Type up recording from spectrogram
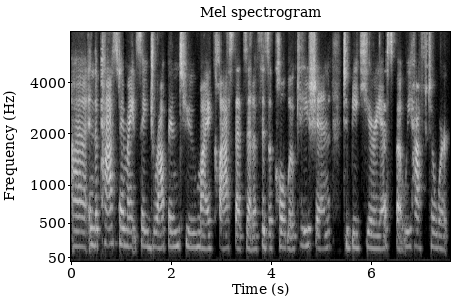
Uh, in the past, I might say drop into my class that's at a physical location to be curious, but we have to work.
